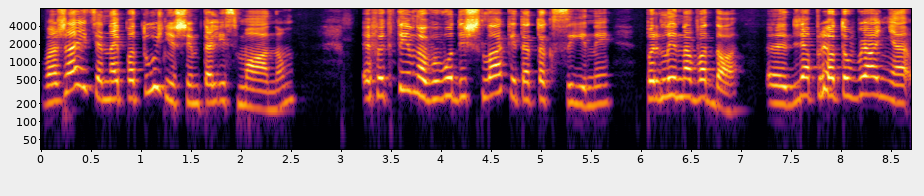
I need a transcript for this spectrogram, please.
Вважається найпотужнішим талісманом, ефективно виводить шлаки та токсини, перлина вода. Е, Для приготування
